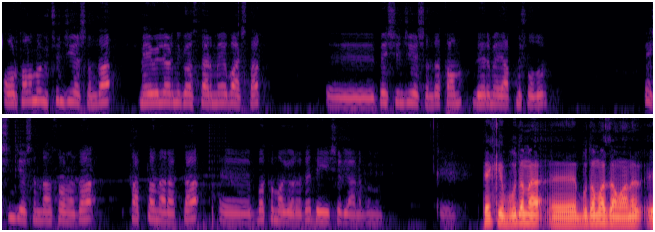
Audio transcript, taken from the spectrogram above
ortalama 3. yaşında meyvelerini göstermeye başlar. 5. yaşında tam verime yatmış olur. 5. yaşından sonra da katlanarak da e, bakıma göre de değişir yani bunun. şeyi. Peki budama e, budama zamanı e,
